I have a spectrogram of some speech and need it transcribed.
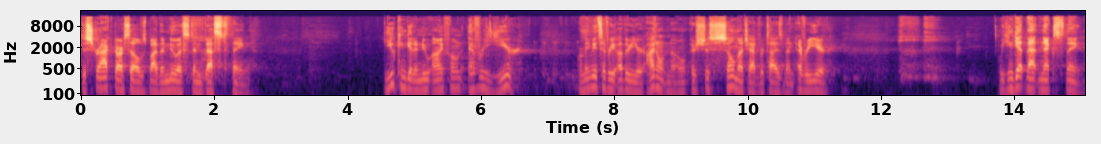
distract ourselves by the newest and best thing. You can get a new iPhone every year. Or maybe it's every other year. I don't know. There's just so much advertisement every year. We can get that next thing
